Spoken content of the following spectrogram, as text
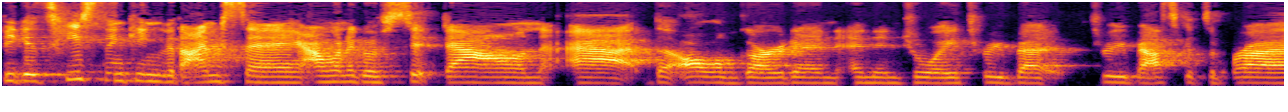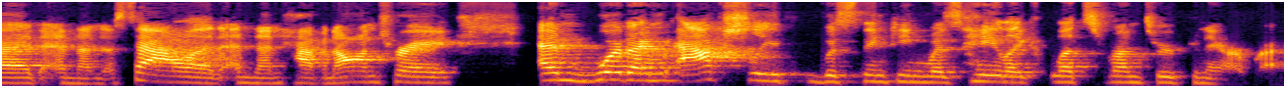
because he's thinking that I'm saying I want to go sit down at the Olive Garden and enjoy three ba- three baskets of bread and then a salad and then have an entree. And what I'm actually was thinking was, hey, like let's run through Panera Bread.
